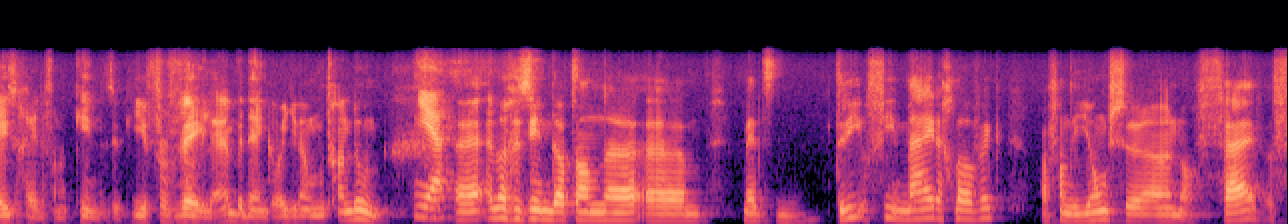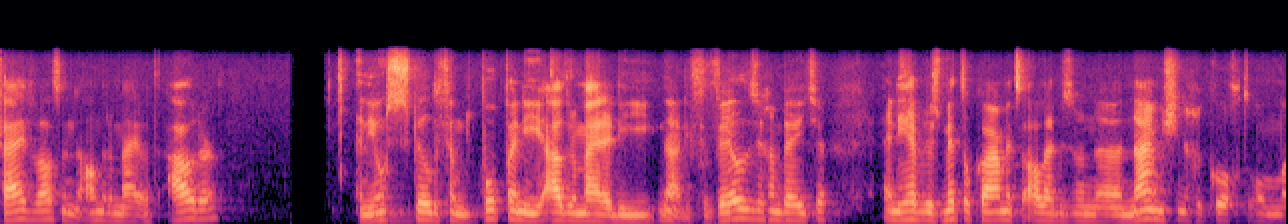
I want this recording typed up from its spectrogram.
bezigheden van een kind natuurlijk. Je vervelen en bedenken wat je dan moet gaan doen. ja, Eh, en een gezin dat dan eh, ehm, met drie of vier meiden, geloof ik, waarvan de jongste nog vijf, vijf was en de andere meiden wat ouder. En de jongste speelde veel met poppen en die oudere meiden die, nou, die verveelden zich een beetje. En die hebben dus met elkaar, met z'n allen, hebben ze een eh, naaimachine gekocht om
